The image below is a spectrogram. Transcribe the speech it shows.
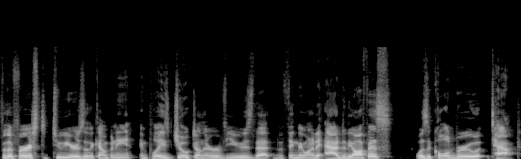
For the first two years of the company, employees joked on their reviews that the thing they wanted to add to the office was a cold brew tap.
